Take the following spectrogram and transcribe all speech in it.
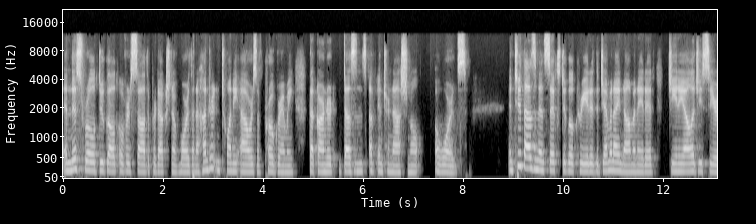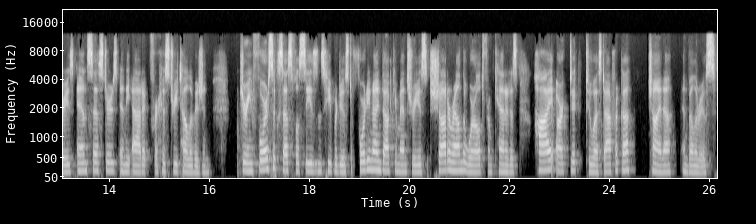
In this role, Dugald oversaw the production of more than 120 hours of programming that garnered dozens of international awards. In 2006, Dugald created the Gemini nominated genealogy series Ancestors in the Attic for History Television. During four successful seasons, he produced 49 documentaries shot around the world from Canada's high Arctic to West Africa, China, and Belarus.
